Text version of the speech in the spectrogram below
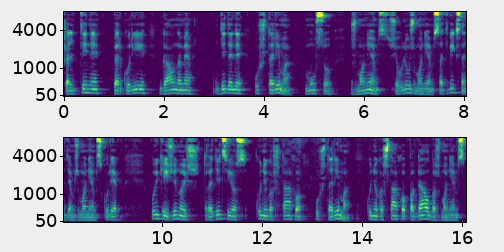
šaltinį, per kurį gauname didelį užtarimą mūsų žmonėms, šiaulių žmonėms, atvykstantiems žmonėms, kurie puikiai žino iš tradicijos kunigo Štacho užtarimą, kunigo Štacho pagalbą žmonėms.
